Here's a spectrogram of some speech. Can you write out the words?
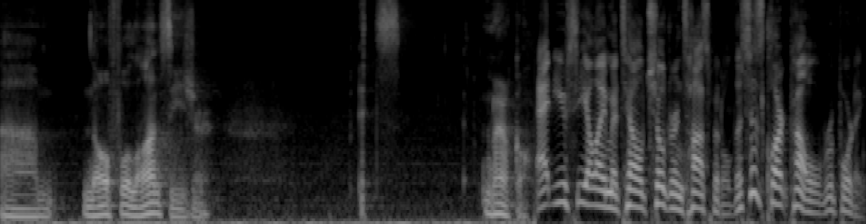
Um, no full on seizure. It's a miracle. At UCLA Mattel Children's Hospital, this is Clark Powell reporting.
